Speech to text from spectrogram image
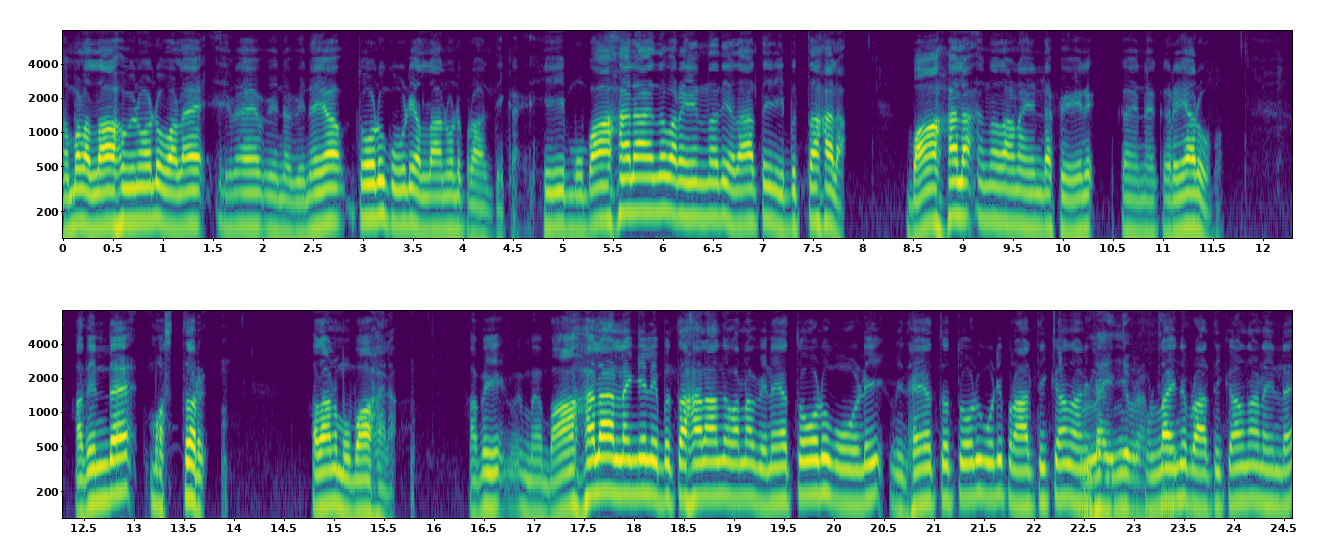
നമ്മൾ അള്ളാഹുവിനോട് വളരെ പിന്നെ വിനയത്തോടു കൂടി അള്ളാഹിനോട് പ്രാർത്ഥിക്കുക ഈ മുബാഹല എന്ന് പറയുന്നത് യഥാർത്ഥത്തിൽ ഇബുത്തഹല. ബാഹല എന്നതാണ് അതിന്റെ പേര് പിന്നെ ക്രിയാരൂപം അതിന്റെ മസ്തർ അതാണ് മുബാഹല. അപ്പോൾ ഈ ബാഹല അല്ലെങ്കിൽ ഇബ്തഹല എന്ന് പറഞ്ഞ വിനയത്തോടു കൂടി വിധേയത്വത്തോടു കൂടി പ്രാർത്ഥിക്കുക എന്നാണ് പ്രാർത്ഥിക്കുക. ഉള്ളതിന് പ്രാർത്ഥിക്കുക എന്നാണ് അതിന്റെ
